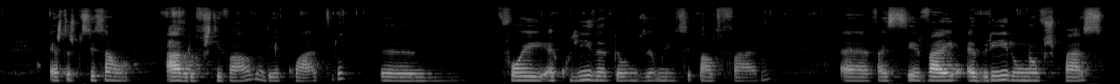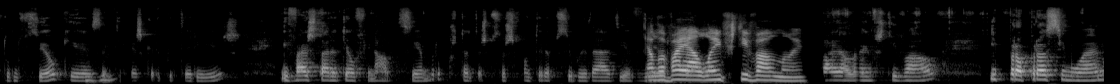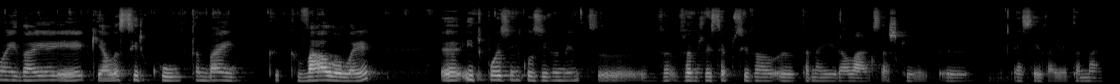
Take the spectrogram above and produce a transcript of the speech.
Esta exposição abre o festival no dia 4, uh, foi acolhida pelo Museu Municipal de Faro Uh, vai ser, vai abrir um novo espaço do museu, que é as uhum. antigas carpintarias, e vai estar até o final de dezembro, portanto as pessoas vão ter a possibilidade de a ver. Ela vai além festival, não é? Vai além festival, e para o próximo ano a ideia é que ela circule também, que, que vá a Lolé, uh, e depois inclusivamente uh, vamos ver se é possível também ir a Lagos, acho que é essa ideia também.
